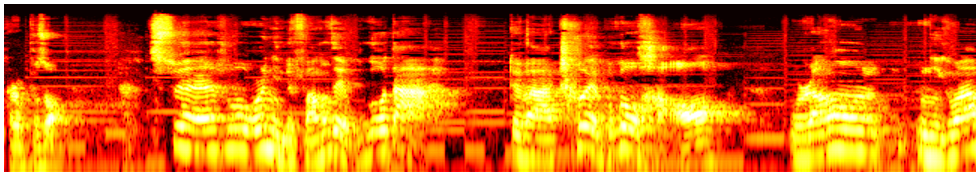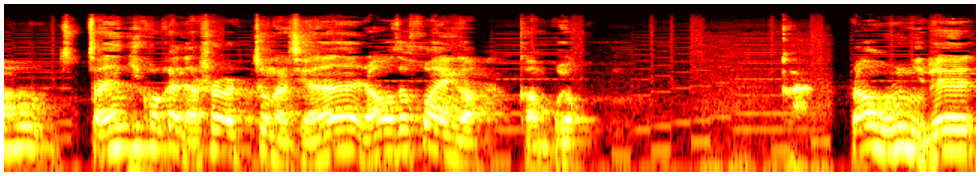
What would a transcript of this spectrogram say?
他说不做。虽然说我说你这房子也不够大，对吧？车也不够好，我然后你干嘛不咱一块干点事儿挣点钱，然后再换一个？干嘛不用？然后我说你这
